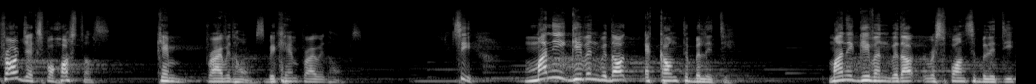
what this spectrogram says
projects for hostels came private homes, became private homes. See, money given without accountability, money given without responsibility,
